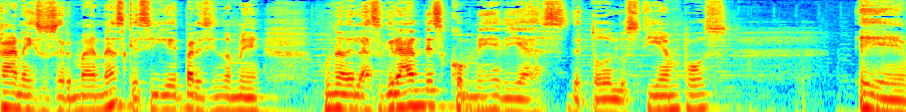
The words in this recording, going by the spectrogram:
Hannah y sus hermanas, que sigue pareciéndome una de las grandes comedias de todos los tiempos. Eh,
